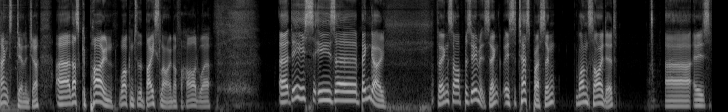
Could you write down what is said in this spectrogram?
Thanks, Dillinger. Uh, that's Capone. Welcome to the Bassline off of hardware. Uh, this is a bingo thing, so I presume it's zinc. It's a test pressing, one sided. Uh, it is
